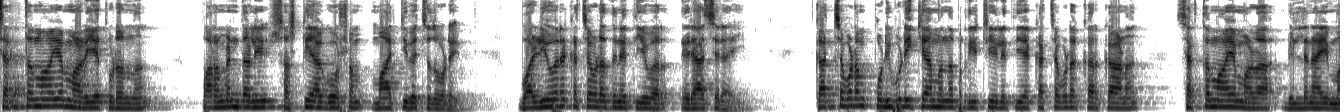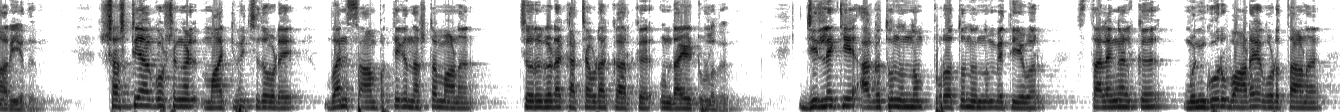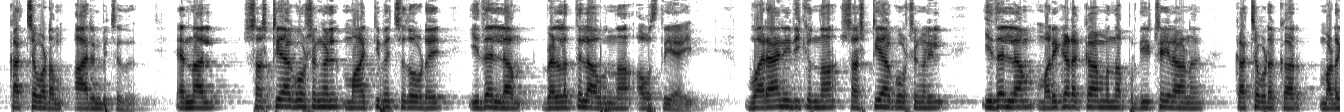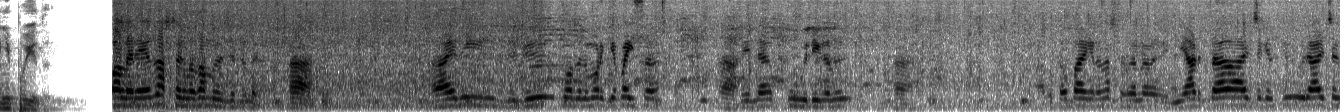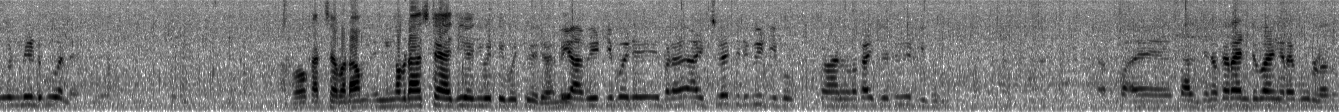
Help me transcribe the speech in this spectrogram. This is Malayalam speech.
ശക്തമായ മഴയെ തുടർന്ന് പറമ്പൻതളി ഷഷ്ടിയാഘോഷം മാറ്റിവെച്ചതോടെ വഴിയോര കച്ചവടത്തിനെത്തിയവർ നിരാശരായി. കച്ചവടം പൊടിപൊടിക്കാമെന്ന പ്രതീക്ഷയിലെത്തിയ കച്ചവടക്കാർക്കാണ് ശക്തമായ മഴ വില്ലനായി മാറിയത്. ഷഷ്ടി ആഘോഷങ്ങൾ മാറ്റിവെച്ചതോടെ വൻ സാമ്പത്തിക നഷ്ടമാണ് ചെറുകിട കച്ചവടക്കാർക്ക് ഉണ്ടായിട്ടുള്ളത്. ജില്ലയ്ക്ക് അകത്തുനിന്നും പുറത്തുനിന്നും എത്തിയവർ സ്ഥലങ്ങൾക്ക് മുൻകൂർ വാടക കൊടുത്താണ് കച്ചവടം ആരംഭിച്ചത്. എന്നാൽ ഷഷ്ടിയാഘോഷങ്ങൾ മാറ്റിവെച്ചതോടെ ഇതെല്ലാം വെള്ളത്തിലാവുന്ന അവസ്ഥയായി. വരാനിരിക്കുന്ന ഷഷ്ടിയാഘോഷങ്ങളിൽ ഇതെല്ലാം മറികടക്കാമെന്ന പ്രതീക്ഷയിലാണ് കച്ചവടക്കാർ മടങ്ങിപ്പോയത്. വളരെ നഷ്ടങ്ങൾ സംഭവിച്ചിട്ടുണ്ട്. അതായത് ഇതിക്ക് മുതൽ മുടക്കിയ പൈസ പിന്നെ കൂലികൾ. അതൊക്കെ ഭയങ്കര നഷ്ടം തന്നെയാണ്. ഇനി അടുത്ത ആഴ്ചകൾക്ക് ഒരാഴ്ച നീണ്ടു പോവല്ലേ? അപ്പോ കച്ചവടം നിങ്ങൾ ഇവിടെ സ്റ്റേജ് കഴിഞ്ഞ് വീട്ടിൽ പോയിട്ട് വരും വീട്ടിൽ പോയിട്ട് ഇവിടെ അഴിച്ചു വെച്ചിട്ട് വീട്ടിൽ പോകും. സാധനങ്ങളൊക്കെ അഴിച്ചു വെച്ചിട്ട് വീട്ടിൽ പോകും. സ്ഥലത്തിനൊക്കെ റെന്റ് ഭയങ്കര കൂടുതലാണ്.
